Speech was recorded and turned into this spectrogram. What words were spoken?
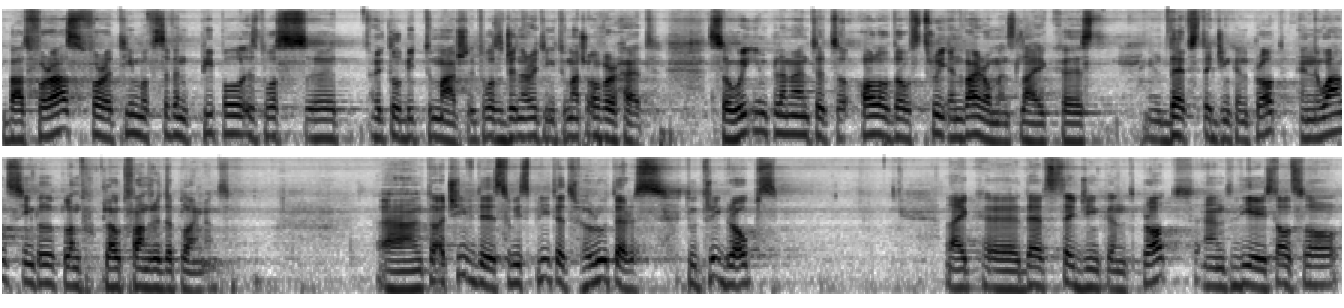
But for us, for a team of seven people, it was uh, a little bit too much. It was generating too much overhead. So we implemented all of those three environments, like uh, dev, staging, and prod, in one single Cloud Foundry deployment. Uh, to achieve this, we split routers to three groups, like uh, dev staging and prod, and DEAs also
